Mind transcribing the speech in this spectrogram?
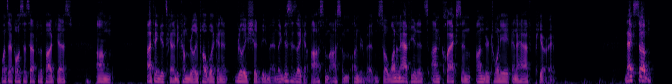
once I post this after the podcast, um, I think it's going to become really public, and it really should be, man. Like this is like an awesome, awesome underbet. So one and a half units on Claxton under 28 and a half PRA. Next up,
